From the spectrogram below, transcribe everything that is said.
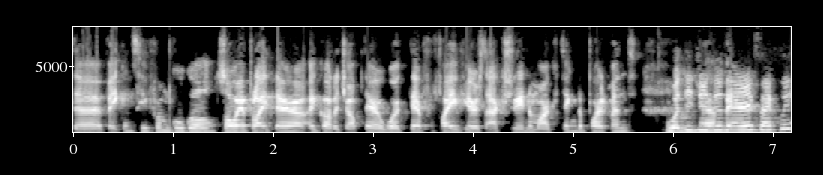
the vacancy from Google. So I applied there. I got a job there, worked there for five years actually in the marketing department. What did you uh, do there exactly?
